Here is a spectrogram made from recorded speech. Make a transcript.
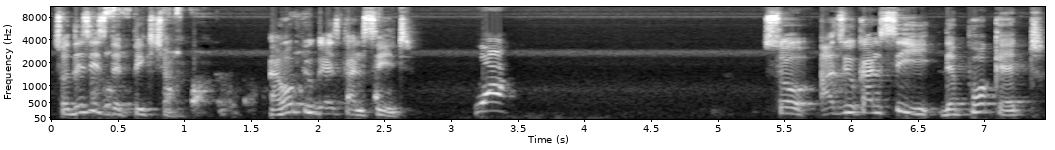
So this is the picture. I hope you guys can see it. Yeah. So as you can see, the pocket,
